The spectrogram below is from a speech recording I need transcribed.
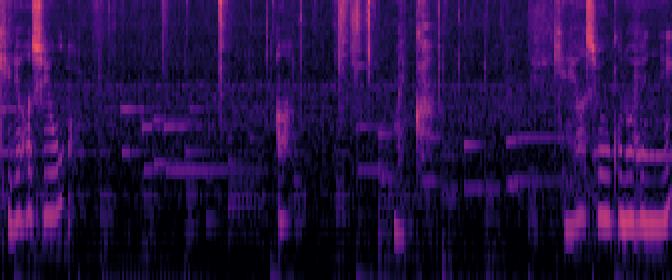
切れ端を？あまあいいか。切れ端をこの辺に？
